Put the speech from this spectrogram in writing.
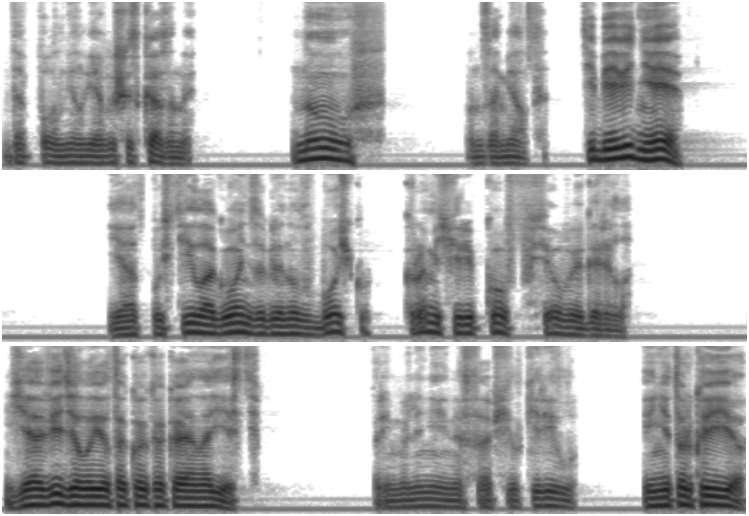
Дополнил я вышесказанное. Ну, он замялся. Тебе виднее. Я отпустил огонь, заглянул в бочку. Кроме черепков, все выгорело. Я видел ее такой, какая она есть. Прямолинейно сообщил Кириллу. И не только ее.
